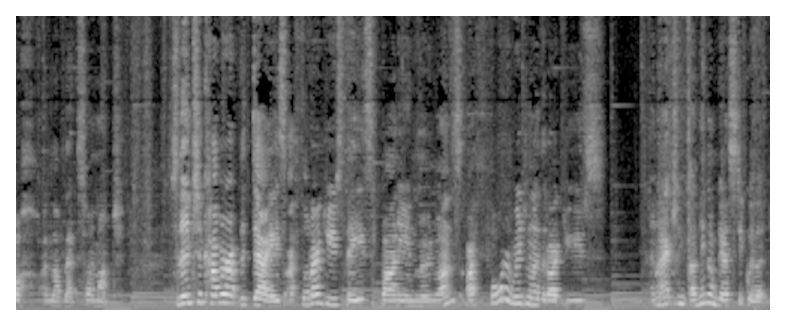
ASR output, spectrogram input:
Oh, I love that so much. So then to cover up the days, I thought I'd use these Barney and Moon ones. I thought originally that I'd use, and I actually, I think I'm going to stick with it,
